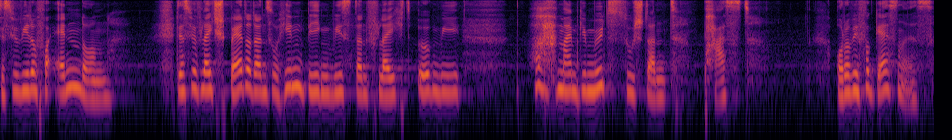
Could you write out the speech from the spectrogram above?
dass wir wieder verändern, dass wir vielleicht später dann so hinbiegen, wie es dann vielleicht irgendwie ach, meinem Gemütszustand passt. Oder wir vergessen es.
